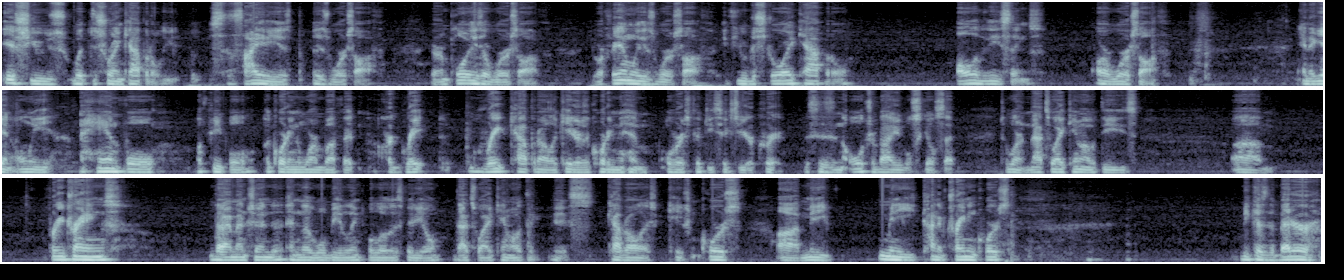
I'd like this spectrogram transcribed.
issues with destroying capital. Society is, is worse off. Your employees are worse off. Your family is worse off. If you destroy capital, all of these things are worse off. And again, only a handful of people, according to Warren Buffett, are great great capital allocators according to him over his 50 60 year career. This is an ultra valuable skill set to learn. That's why i came out with these um, free trainings that i mentioned and that will be linked below this video. That's why i came out with this capital allocation course uh, mini mini kind of training course. Because the better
